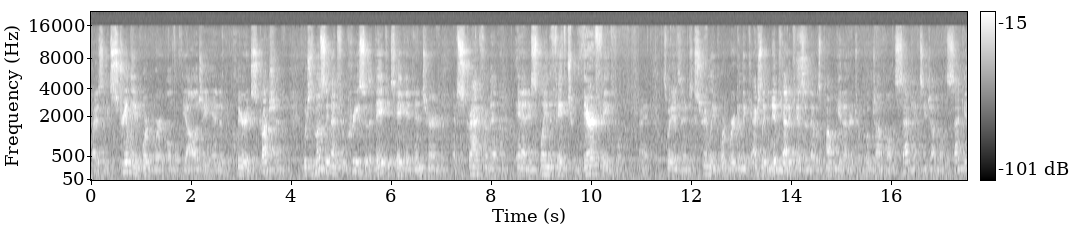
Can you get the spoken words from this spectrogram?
Right? It's an extremely important work, both of theology and of the clear instruction which is mostly meant for priests so that they could take it and in turn abstract from it and explain the faith to their faithful. Right? So it is an extremely important work. And the, actually, the new catechism that was promulgated under Pope John Paul II, St. John Paul II,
